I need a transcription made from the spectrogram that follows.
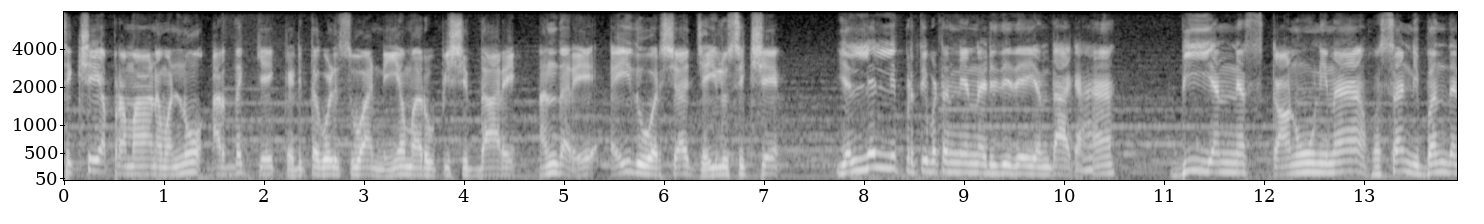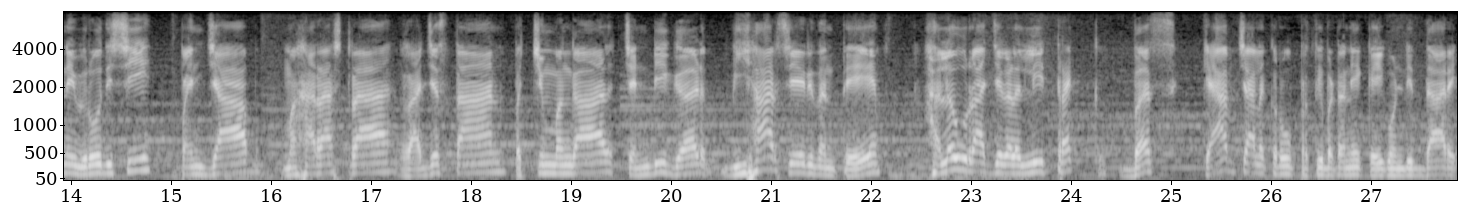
ಶಿಕ್ಷೆಯ ಪ್ರಮಾಣವನ್ನು ಅರ್ಧಕ್ಕೆ ಕಡಿತಗೊಳಿಸುವ ನಿಯಮ ರೂಪಿಸಿದ್ದಾರೆ. ಅಂದರೆ ಐದು ವರ್ಷ ಜೈಲು ಶಿಕ್ಷೆ. ಎಲ್ಲೆಲ್ಲಿ ಪ್ರತಿಭಟನೆ ನಡೆದಿದೆ ಎಂದಾಗ ಬಿ ಎನ್ ಎಸ್ ಕಾನೂನಿನ ಹೊಸ ನಿಬಂಧನೆ ವಿರೋಧಿಸಿ ಪಂಜಾಬ್, ಮಹಾರಾಷ್ಟ್ರ, ರಾಜಸ್ಥಾನ್, ಪಶ್ಚಿಮ ಬಂಗಾಳ, ಚಂಡೀಗಢ, ಬಿಹಾರ್ ಸೇರಿದಂತೆ ಹಲವು ರಾಜ್ಯಗಳಲ್ಲಿ ಟ್ರಕ್, ಬಸ್, ಕ್ಯಾಬ್ ಚಾಲಕರು ಪ್ರತಿಭಟನೆ ಕೈಗೊಂಡಿದ್ದಾರೆ.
